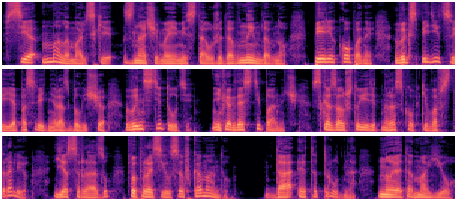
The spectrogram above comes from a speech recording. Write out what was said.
все маломальски значимые места уже давным-давно перекопаны. В экспедиции я последний раз был еще в институте. И когда Степаныч сказал, что едет на раскопки в Австралию, я сразу попросился в команду. Да, это трудно, но это мое,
